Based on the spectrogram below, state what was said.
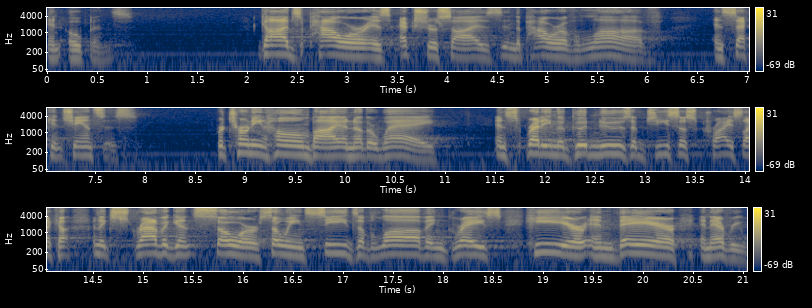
and opens. God's power is exercised in the power of love and second chances, returning home by another way, and spreading the good news of Jesus Christ like a, an extravagant sower, sowing seeds of love and grace here and there and everywhere.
